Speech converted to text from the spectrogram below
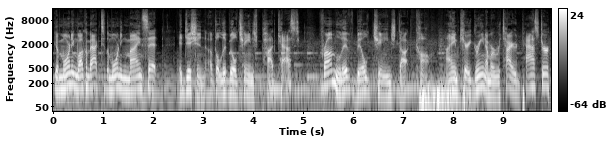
Good morning. Welcome back to the Morning Mindset edition of the Live Build Change podcast from livebuildchange.com. I am Carey Green. I'm a retired pastor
